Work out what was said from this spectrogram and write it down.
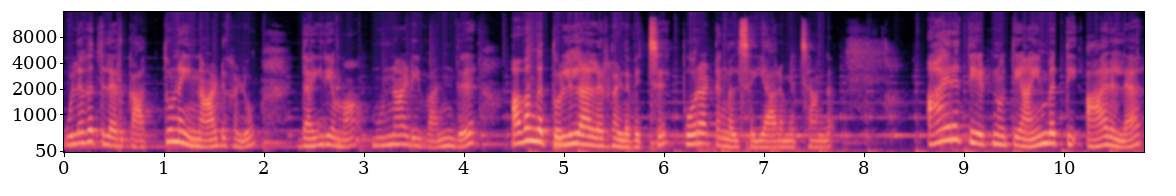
உலகத்தில் இருக்க அத்துணை நாடுகளும் தைரியமாக முன்னாடி வந்து அவங்க தொழிலாளர்களை வச்சு போராட்டங்கள் செய்ய ஆரம்பித்தாங்க ஆயிரத்தி எட்நூற்றி ஐம்பத்தி ஆறில்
